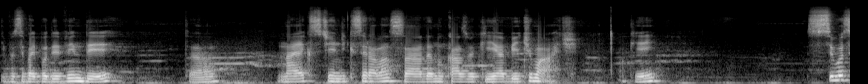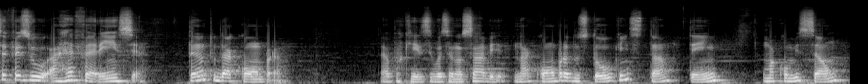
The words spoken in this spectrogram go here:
E você vai poder vender tá? Na exchange que será lançada, no caso aqui a Bitmart, ok? Se você fez a referência tanto da compra, tá? Porque se você não sabe, na compra dos tokens, tá? Tem uma comissão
